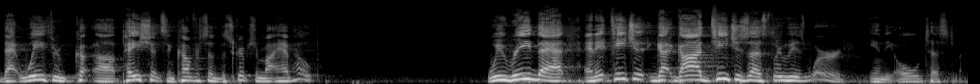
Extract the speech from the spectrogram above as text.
that we, through uh, patience and comforts of the scripture, might have hope. We read that, and it teaches God teaches us through His Word in the Old Testament.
